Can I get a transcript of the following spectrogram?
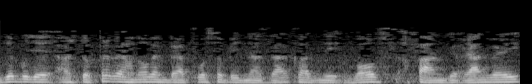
kde bude až do 1. novembra pôsobiť na základni Wolfsfang Runway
